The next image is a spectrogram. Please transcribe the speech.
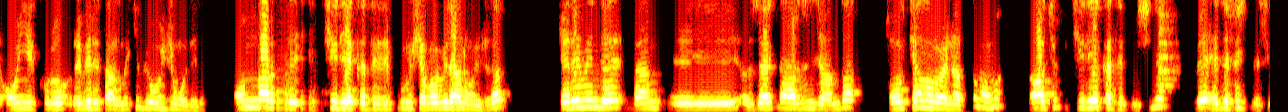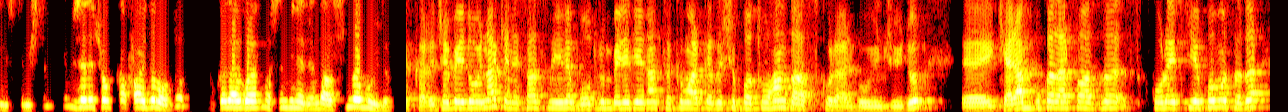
Onyekuru, Ribery tarzındaki bir oyuncu modeli. Onlar da içeriye kat edip vuruş yapabilen oyuncular. Kerem'in de ben e, özellikle Erzincan'da sol kenar oynattım ama daha çok içeriye kat etmesini ve hedefe gitmesini istemiştim. Bize de çok faydalı oldu. Bu kadar gol atmasının bir nedeni de aslında buydu. Karacabey'de oynarken esasında yine Bodrum Belediye'den takım arkadaşı Batuhan da skorer bir oyuncuydu. Ee, Kerem bu kadar fazla skora etki yapamasa da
